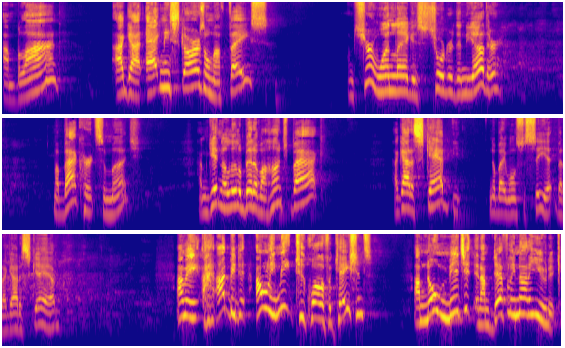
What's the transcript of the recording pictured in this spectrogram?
I'm blind. I got acne scars on my face. I'm sure one leg is shorter than the other. My back hurts so much. I'm getting a little bit of a hunchback. I got a scab. Nobody wants to see it, but I got a scab. I mean, I'd be, I only meet two qualifications. I'm no midget, and I'm definitely not a eunuch.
